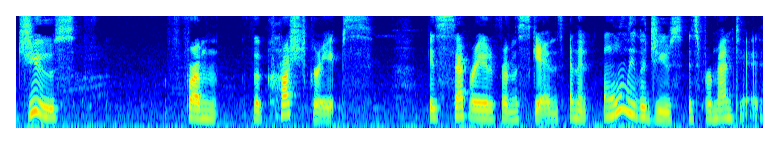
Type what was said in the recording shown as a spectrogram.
juice from the crushed grapes is separated from the skins, and then only the juice is fermented.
